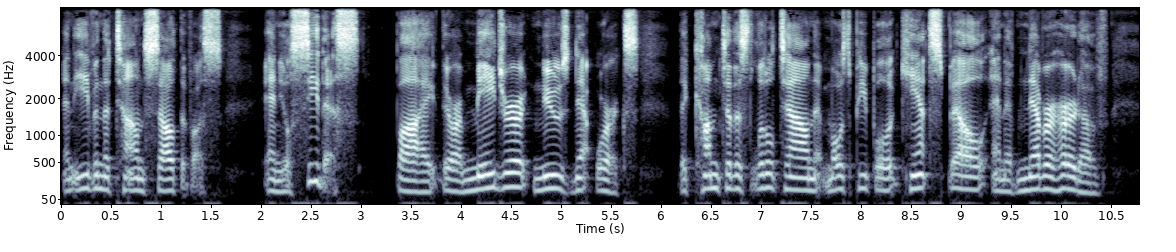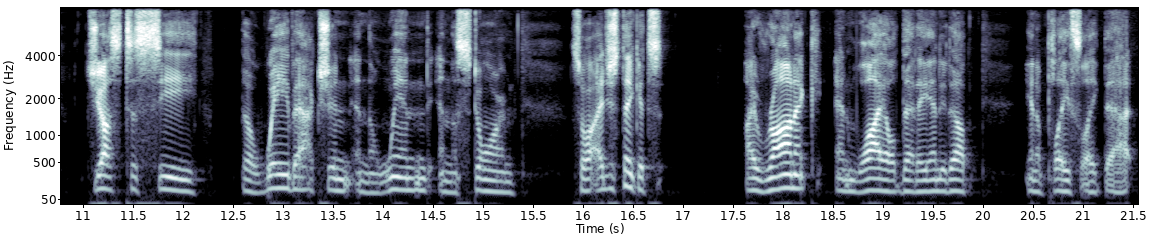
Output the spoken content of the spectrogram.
and even the towns south of us. And you'll see this by there are major news networks that come to this little town that most people can't spell and have never heard of just to see the wave action and the wind and the storm. So I just think it's ironic and wild that I ended up in a place like that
